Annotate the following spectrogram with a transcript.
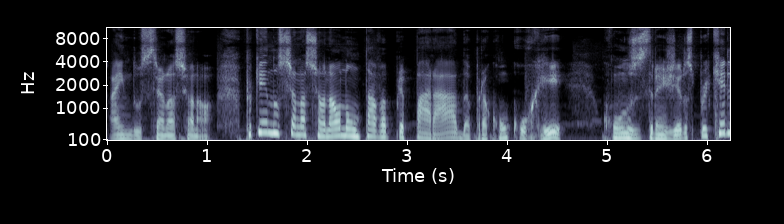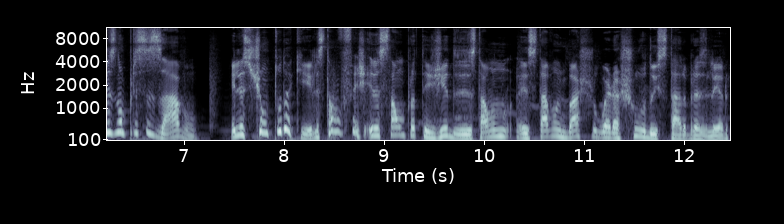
a indústria nacional. Porque a indústria nacional não estava preparada para concorrer com os estrangeiros, porque eles não precisavam. Eles tinham tudo aqui, eles estavam eles estavam protegidos, eles estavam estavam embaixo do guarda-chuva do Estado brasileiro.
